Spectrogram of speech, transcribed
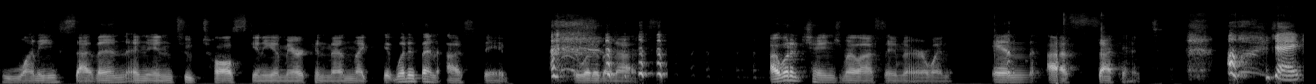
27 and into tall, skinny American men, like it would have been us, babe. It would have been us. I would have changed my last name to Irwin in a second. okay.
